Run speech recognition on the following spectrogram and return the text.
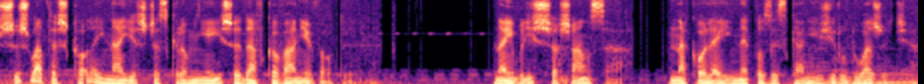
Przyszła też kolej na jeszcze skromniejsze dawkowanie wody. Najbliższa szansa na kolejne pozyskanie źródła życia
